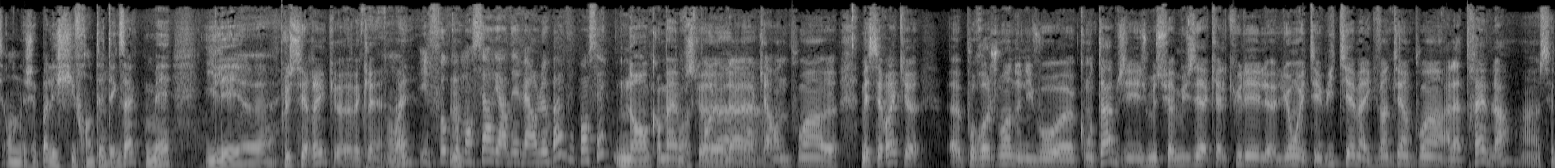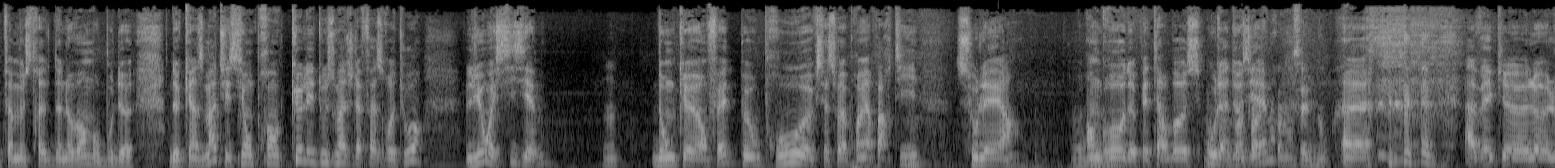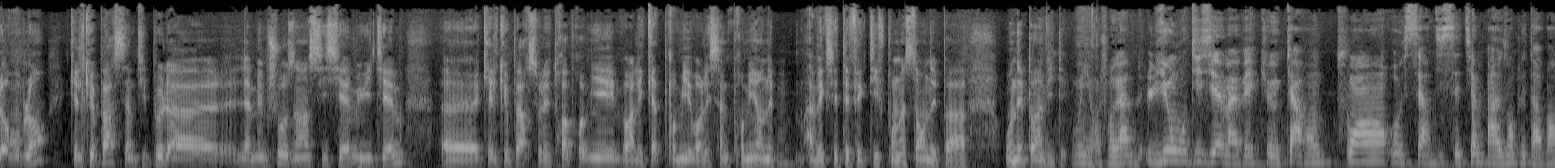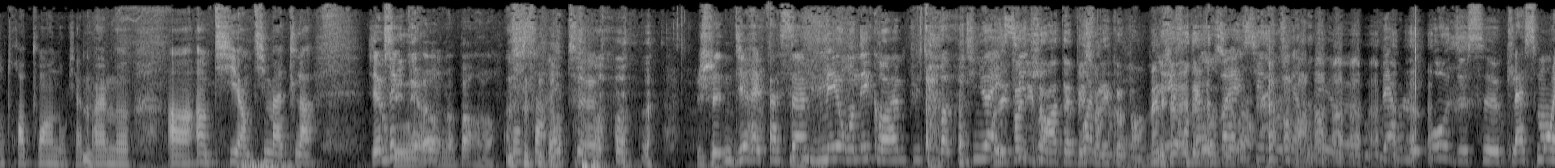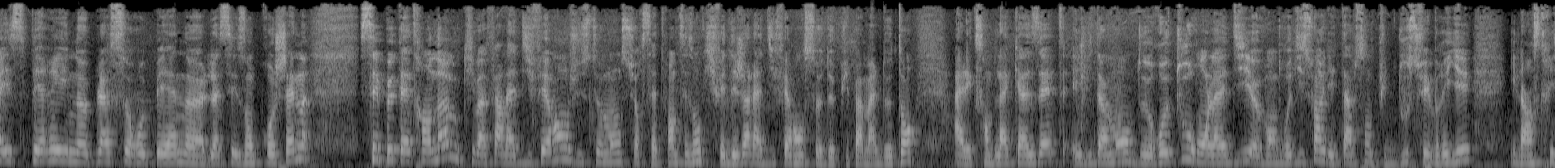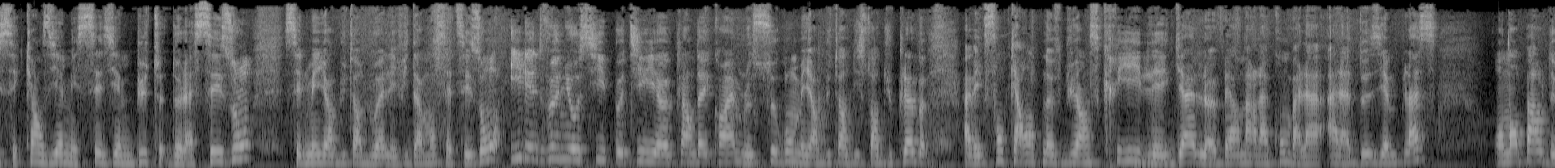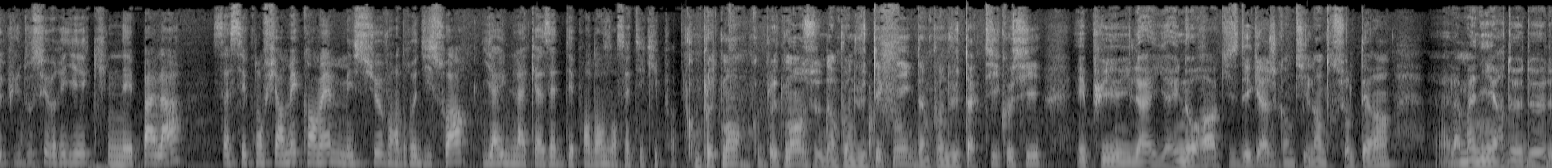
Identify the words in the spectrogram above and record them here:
on- j'ai pas les chiffres en tête exacts, mais il est. euh, Plus serré qu'avec les. Ouais. Il faut commencer à regarder vers le bas, vous pensez? Non, quand même, parce ce que là, bah. à 40 points. euh, Mais c'est vrai que euh, pour rejoindre au niveau comptable, j'ai- je me suis amusé à calculer. le- Lyon était 8 avec 21 points à la trêve, là, hein, cette fameuse trêve de novembre, au bout de, de 15 matchs. Et si on prend que les 12 matchs de la phase retour, Lyon est 6 Hmm. Donc, euh, en fait, peu ou prou, euh, que ce soit la première partie sous l'air, en gros, de Peter Boss, ou la deuxième. Prononcer le nom. Euh, avec euh, Laurent Blanc, quelque part, c'est un petit peu la, la même chose, hein, sixième, huitième, euh, quelque part sur les trois premiers, voire les quatre premiers, voire les cinq premiers, on est, avec cet effectif, pour l'instant, on n'est pas, on n'est pas invité. Oui, je regarde Lyon 10e avec euh, 40 points, Auxerre 17e par exemple est à 23 points, donc il y a quand même euh, un, un petit, un petit matelas. J'aimerais C'est une erreur de ma part alors. s'arrête. je ne dirais pas ça, mais on est quand même plutôt. On va continuer à On n'est essayer pas du genre à taper Voilà. sur les copains, même Mais des on va essayer de regarder euh, vers le haut de ce classement et espérer une place européenne euh, la saison prochaine. C'est peut-être un homme qui va faire la différence justement sur cette fin de saison qui fait déjà la différence depuis pas mal de temps. Alexandre Lacazette, évidemment, de retour, on l'a dit euh, vendredi soir, il était absent depuis le 12 février. Il a inscrit ses 15e et 16e buts de la saison. C'est le meilleur buteur de l'OL évidemment cette saison. Il est devenu aussi, petit euh, clin d'œil quand même, le second meilleur buteur de l'histoire du club avec 149 buts inscrits. Il égale Bernard Lacombe à la, à la deuxième place. On en parle depuis le 12 février qu'il n'est pas là. Ça s'est confirmé quand même, messieurs, vendredi soir. Il y a une Lacazette dépendance dans cette équipe. Complètement, complètement, d'un point de vue technique, d'un point de vue tactique aussi. Et puis, il, a, il y a une aura qui se dégage quand il entre sur le terrain. Euh, La manière de, de,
